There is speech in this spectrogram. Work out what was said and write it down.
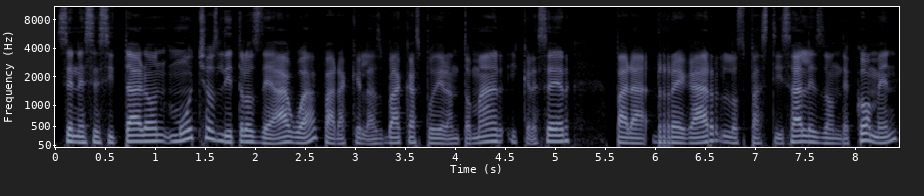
se necesitaron muchos litros de agua para que las vacas pudieran tomar y crecer, para regar los pastizales donde comen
